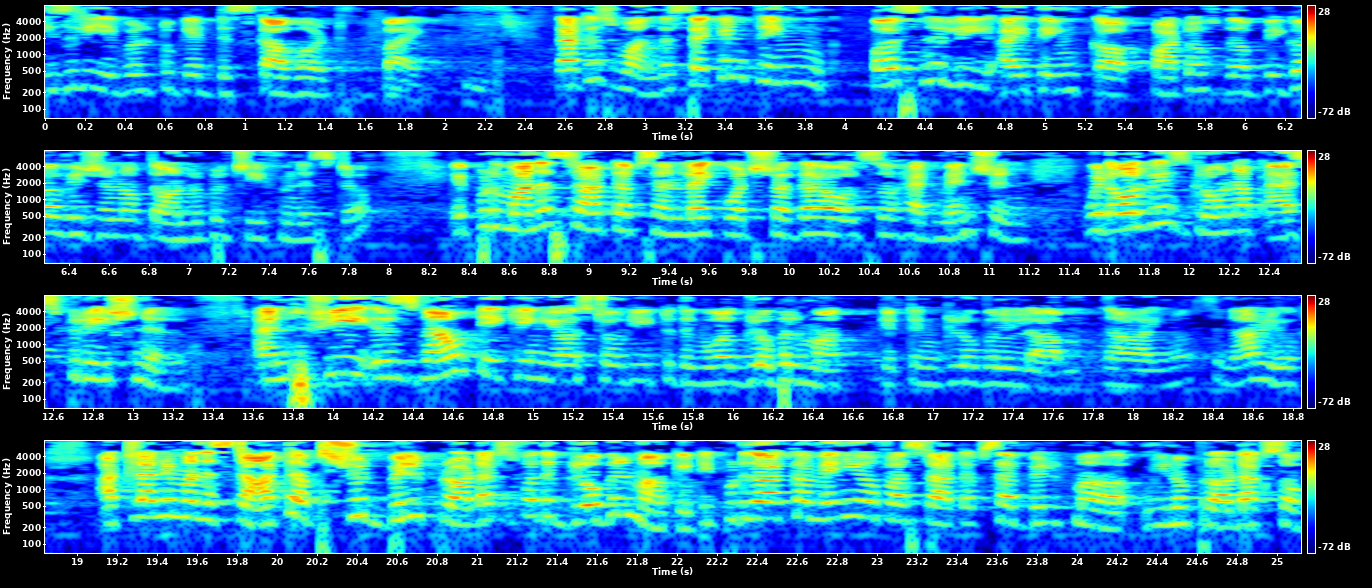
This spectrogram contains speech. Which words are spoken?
easily able to get discovered by. That is one. The second thing, personally, I think uh, part of the bigger vision of the Honorable Chief Minister, ఇప్పుడు మన startups, and like what Shraddha also had mentioned, we'd always grown up aspirational. And she is now taking your story to the world global market and global um, uh, you know, scenario. అట్లానే మన startups should build products for the global market. ఇప్పుడు దాకా many of our startups have built uh, you know, products or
